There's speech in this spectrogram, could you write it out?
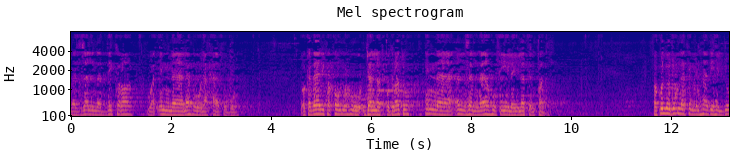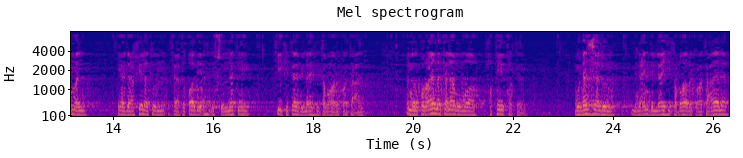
نزلنا الذكر وإنا له لحافظون. وكذلك قوله جلت قدرته إنا أنزلناه في ليلة القدر. فكل جملة من هذه الجمل هي داخلة في اعتقاد أهل السنة في كتاب الله تبارك وتعالى. أن القرآن كلام الله حقيقة منزل من عند الله تبارك وتعالى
